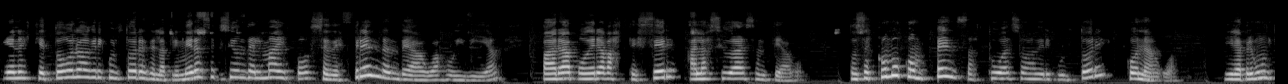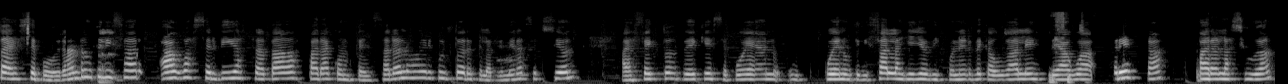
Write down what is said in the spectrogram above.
tienes que todos los agricultores de la primera sección del Maipo se desprenden de aguas hoy día para poder abastecer a la ciudad de Santiago. Entonces, ¿cómo compensas tú a esos agricultores con agua? Y la pregunta es, ¿se podrán reutilizar aguas servidas tratadas para compensar a los agricultores de la primera sección a efectos de que se puedan, pueden utilizarlas y ellos disponer de caudales de agua fresca para la ciudad?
